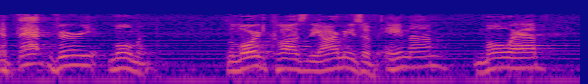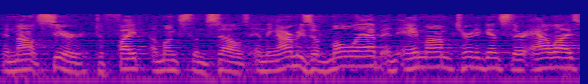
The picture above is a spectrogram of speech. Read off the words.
At that very moment, the Lord caused the armies of Ammon, Moab, and Mount Seir to fight amongst themselves. And the armies of Moab and Ammon turned against their allies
